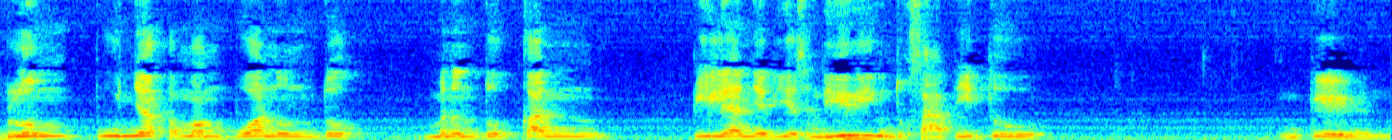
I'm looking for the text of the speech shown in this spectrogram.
belum punya kemampuan untuk menentukan pilihannya dia sendiri untuk saat itu. Mungkin.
